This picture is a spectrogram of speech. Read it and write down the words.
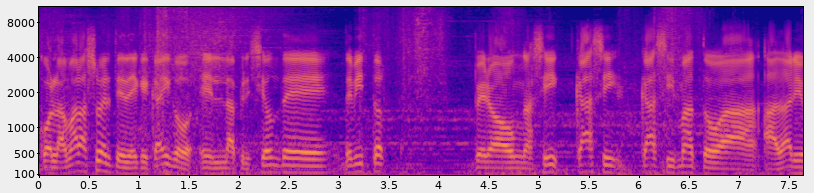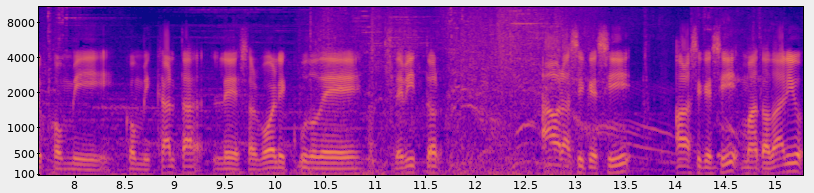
con la mala suerte de que caigo en la prisión de, de Víctor pero aún así casi, casi mato a, Darius con, mi, con mis cartas. Le salvó el escudo de, Víctor. Ahora sí que sí, ahora sí que sí, mato a Darius.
